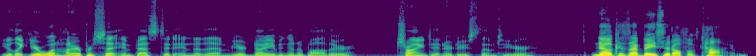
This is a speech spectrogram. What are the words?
you're like you're 100% invested into them, you're not even going to bother trying to introduce them to your No, because I base it off of time.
